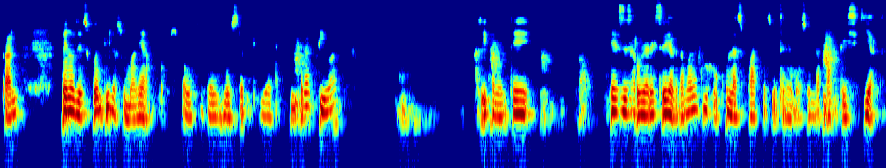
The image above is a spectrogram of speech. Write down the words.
total menos descuento y la suma de ambos. Vamos a hacer nuestra actividad interactiva Básicamente es desarrollar este diagrama de flujo con las partes que tenemos en la parte izquierda.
